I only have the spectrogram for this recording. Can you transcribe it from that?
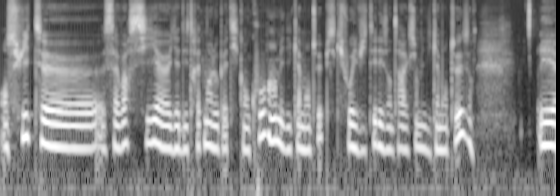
Ensuite, euh, savoir s'il euh, y a des traitements allopathiques en cours, hein, médicamenteux, puisqu'il faut éviter les interactions médicamenteuses. Et,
